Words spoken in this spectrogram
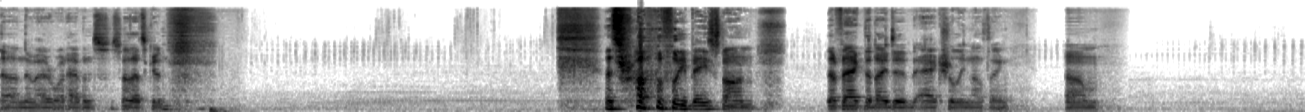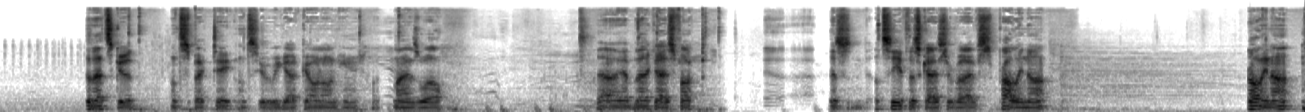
uh, no matter what happens, so that's good. that's probably based on the fact that I did actually nothing. Um, so that's good. Let's spectate. Let's see what we got going on here. Might as well. Uh, yep, that guy's fucked. This, let's see if this guy survives. Probably not. Probably not.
